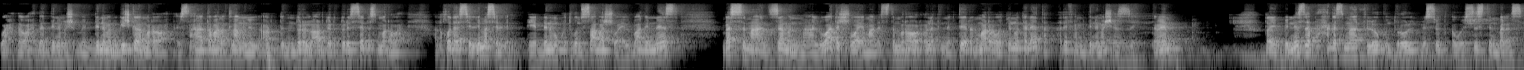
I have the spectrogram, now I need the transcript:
واحدة واحدة. الدنيا مش الدنيا ما بتجيش كده مرة واحدة. استحاله طبعا اطلع من الأرض من دور الأرض للدور السادس مرة واحدة. هتاخدها سلمة سلمة. هي الدنيا ممكن تكون صعبة شوية لبعض الناس بس مع الزمن مع الوقت شوية مع الاستمرار. قلت إنك تقرا مرة واثنين وثلاثه هتفهم الدنيا ماشية إزاي. تمام؟ طيب بالنسبة بقى حاجة اسمها flow control method أو ال system balance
